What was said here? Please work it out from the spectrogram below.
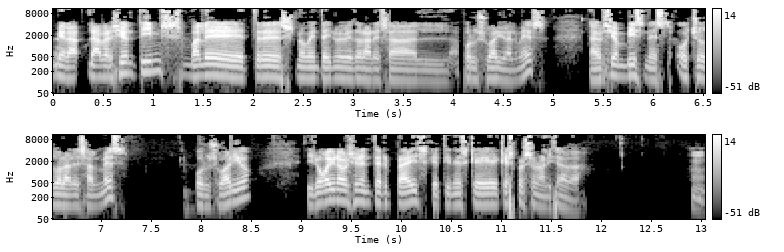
Mira, la versión Teams vale 3,99 dólares al, por usuario al mes. La versión Business, 8 dólares al mes por usuario. Y luego hay una versión Enterprise que tienes que, que es personalizada. Hmm.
